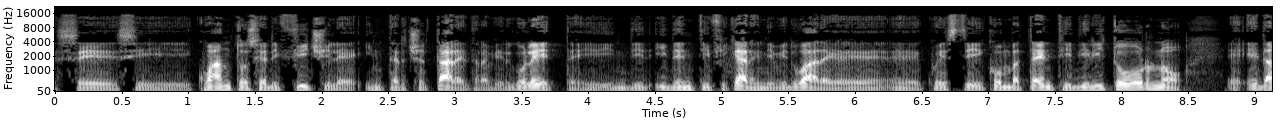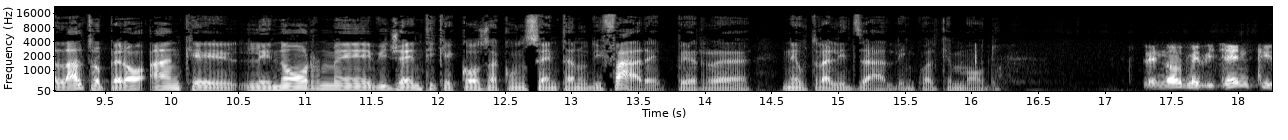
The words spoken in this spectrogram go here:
si, quanto sia difficile intercettare, tra virgolette, identificare, individuare eh, questi combattenti di ritorno e, e, dall'altro però anche le norme vigenti che cosa consentano di fare per eh, neutralizzarli in qualche modo. Le norme vigenti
